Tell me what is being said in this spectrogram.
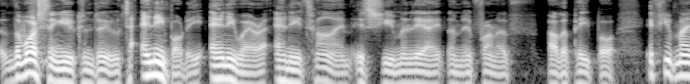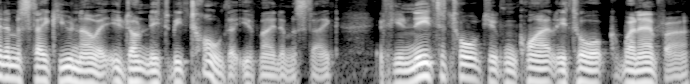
the worst thing you can do to anybody, anywhere, at any time, is humiliate them in front of other people. If you've made a mistake, you know it. You don't need to be told that you've made a mistake. If you need to talk, you can quietly talk whenever.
